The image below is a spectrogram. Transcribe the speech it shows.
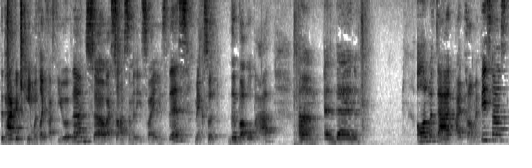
the package came with like a few of them, so I still have some of these. So I use this mixed with the bubble bath. Um, and then along with that, I put on my face mask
